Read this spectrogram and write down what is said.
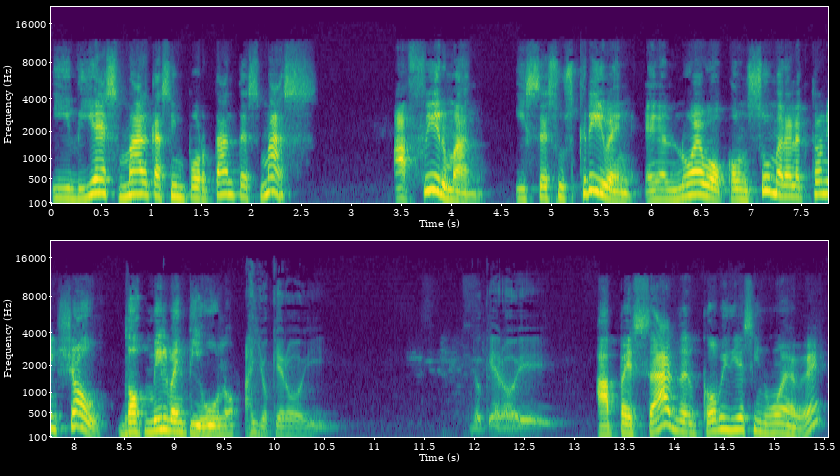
y 10 marcas importantes más afirman y se suscriben en el nuevo Consumer Electronic Show 2021. Ay, yo quiero ir. Yo quiero ir. A pesar del COVID-19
